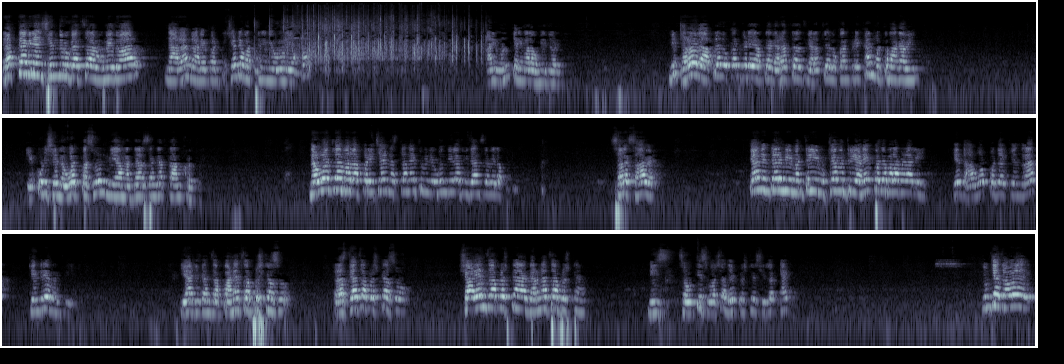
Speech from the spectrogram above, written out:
रत्नागिरी सिंधुदुर्गाचा उमेदवार नारायण राणे पण प्रचंड मताने निवडून येतात. आणि म्हणून त्यांनी मला उमेदवार मी ठरवलं आपल्या लोकांकडे आपल्या घरातच घरातल्या लोकांकडे काय मत मागावी? एकोणीशे नव्वदपासून मी या मतदारसंघात काम करतो नव्वदला मला परिचय नसतानाही तुम्ही निवडून दिलात विधानसभेला सलग सहा वेळा. त्यानंतर मी मंत्री मुख्यमंत्री अनेक पद मला मिळाली. हे दहावं पद केंद्रात केंद्रीय मंत्री. या ठिकाणचा पाण्याचा प्रश्न असो रस्त्याचा प्रश्न असो शाळेंचा प्रश्न धरणाचा प्रश्न मी चौतीस वर्षात हे प्रश्न शिल्लक नाही. तुमच्या जवळ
